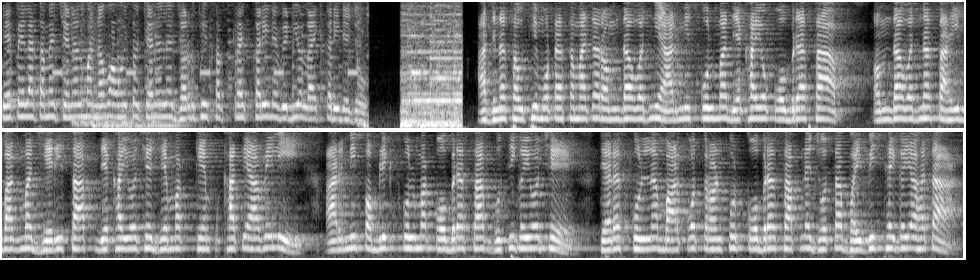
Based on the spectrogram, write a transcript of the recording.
તે પહેલા તમે ચેનલમાં નવા હોય તો ચેનલને જરૂરથી સબસ્ક્રાઇબ કરીને વીડિયો લાઇક કરી દેજો. આજના સૌથી મોટા સમાચાર અમદાવાદની આર્મી સ્કૂલમાં દેખાયો કોબ્રા સાપ. અમદાવાદના શાહીબાગમાં ઝેરી સાપ દેખાયો છે, જેમાં કેમ્પ ખાતે આવેલી આર્મી પબ્લિક સ્કૂલમાં કોબ્રા સાપ ઘૂસી ગયો છે. ત્યારે સ્કૂલના બાળકો ત્રણ ફૂટ કોબ્રા સાપને જોતા ભયભીત થઈ ગયા હતા.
